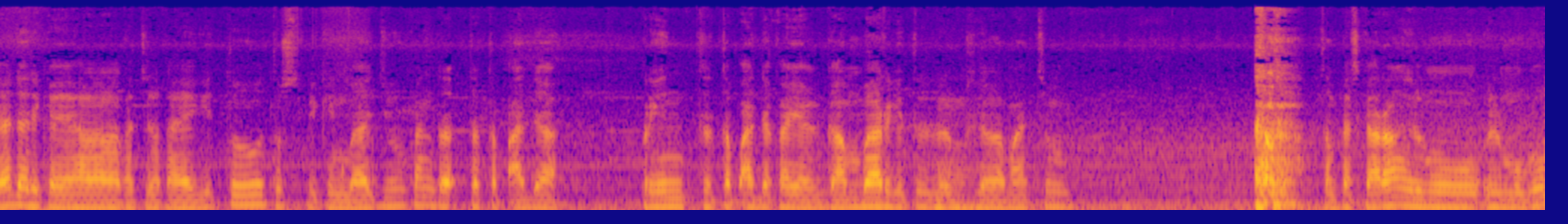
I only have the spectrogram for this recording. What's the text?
Ya dari kayak hal-hal kecil kayak gitu terus bikin baju kan te- tetap ada print tetap ada kayak gambar gitu dan segala macem. Sampai sekarang ilmu ilmu gue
